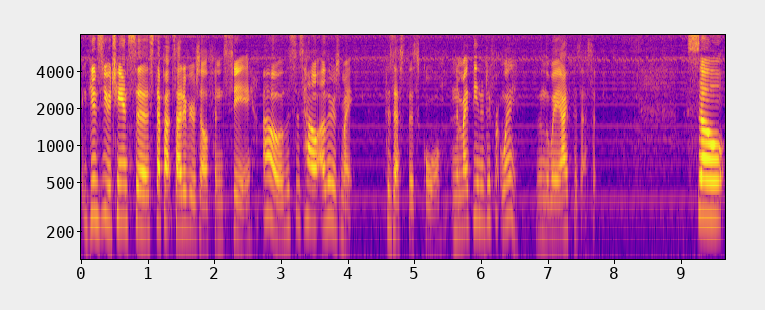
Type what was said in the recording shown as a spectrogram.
It gives you a chance to step outside of yourself and see, oh, this is how others might possess this goal. And it might be in a different way than the way I possess it. So,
